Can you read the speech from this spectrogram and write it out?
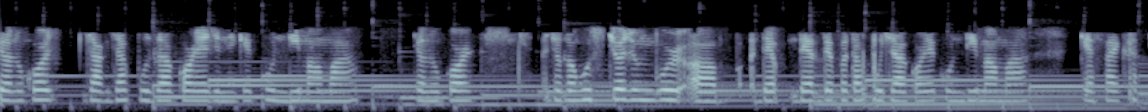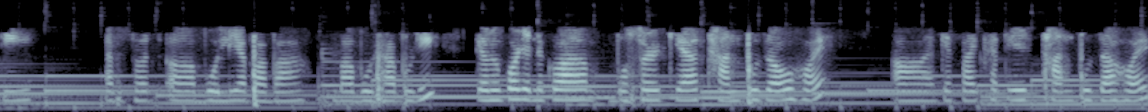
তেওঁলোকৰ যাক যাক পূজা কৰে যেনেকৈ কুন্দি মামা তেওঁলোকৰ জনগোষ্ঠীয় যোনবোৰ দেৱ দেৱ দেৱতাক পূজা কৰে কুন্দি মামা কেঁচাই খাটি তাৰপিছত বলীয়া বাবা বা বুঢ়া বুঢ়ী তেওঁলোকৰ যেনেকুৱা বছৰেকীয়া থান পূজাও হয় কেঁচাই খাটিৰ থান পূজা হয়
